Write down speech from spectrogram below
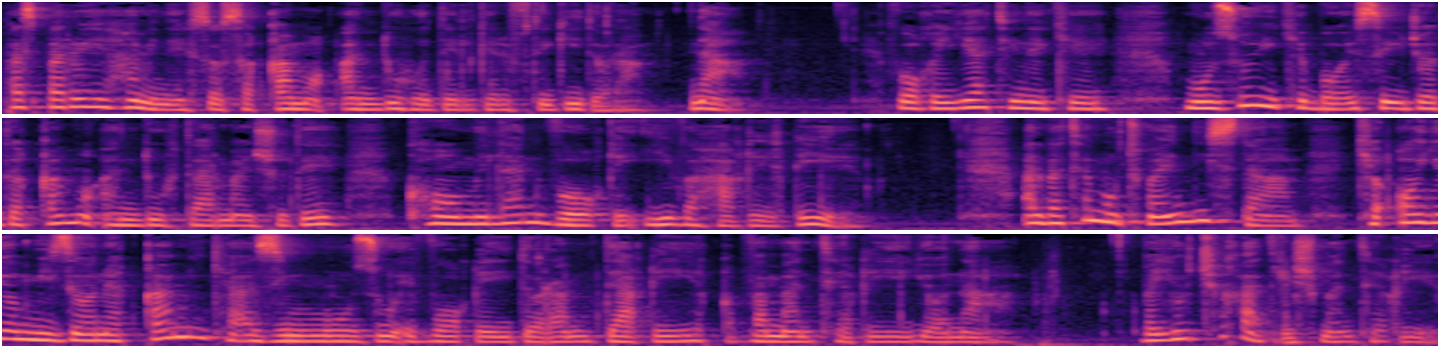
پس برای همین احساس غم و اندوه و دلگرفتگی دارم. نه. واقعیت اینه که موضوعی که باعث ایجاد غم و اندوه در من شده کاملا واقعی و حقیقیه. البته مطمئن نیستم که آیا میزان غمی که از این موضوع واقعی دارم دقیق و منطقی یا نه و یا چقدرش منطقیه.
